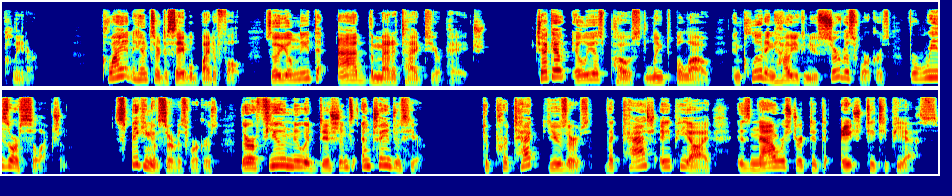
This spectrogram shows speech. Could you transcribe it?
cleaner. Client hints are disabled by default, so you'll need to add the meta tag to your page. Check out Ilya's post linked below, including how you can use service workers for resource selection. Speaking of service workers, there are a few new additions and changes here. To protect users, the Cache API is now restricted to HTTPS.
